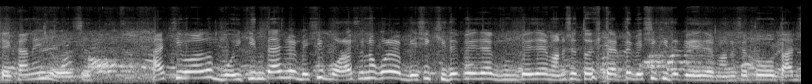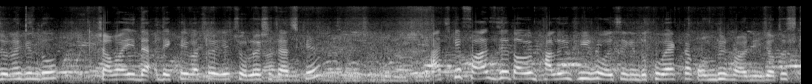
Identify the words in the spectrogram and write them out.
সেখানেই রয়েছে। আর কি বলতো বই কিনতে আসবে বেশি পড়াশোনা করে বেশি খিদে পেয়ে যায় ঘুম পেয়ে যায় মানুষের তো ইফতারতে বেশি খিদে পেয়ে যায় মানুষের। তো তার জন্য কিন্তু সবাই দেখতেই পাচ্ছ যে চলে এসেছে আজকে। আজকে ফার্স্ট ডে তবে ভালোই ভিড় হয়েছে কিন্তু খুব একটা কম ভিড় হয়নি যথেষ্ট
